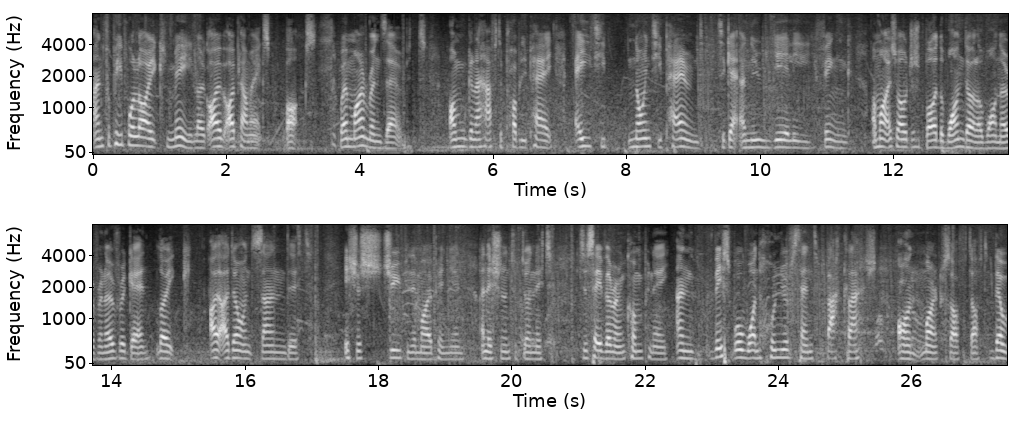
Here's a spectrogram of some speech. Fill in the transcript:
And for people like me, like I, I play on my Xbox. When mine runs out, I'm gonna have to probably pay 80, 90 pound to get a new yearly thing. I might as well just buy the one dollar one over and over again. Like I, I don't understand it. It's just stupid in my opinion, and they shouldn't have done it to save their own company. And this will 100% backlash on Microsoft. Their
